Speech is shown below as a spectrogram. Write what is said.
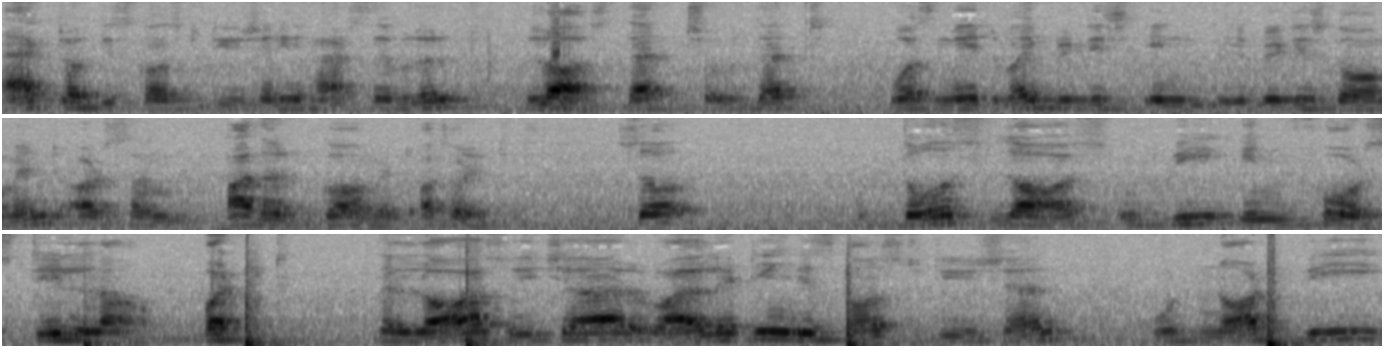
act of this constitution you had several laws that that was made by british in british government or some other government authorities. So those laws would be in force till now. But the laws which are violating this constitution would not be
